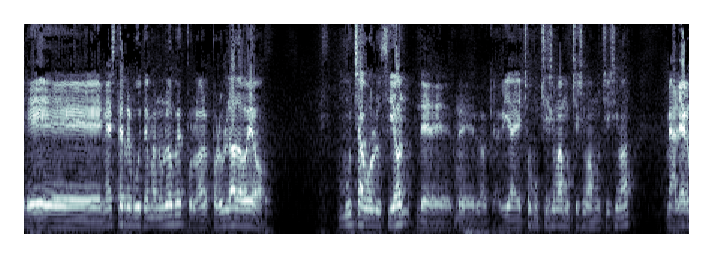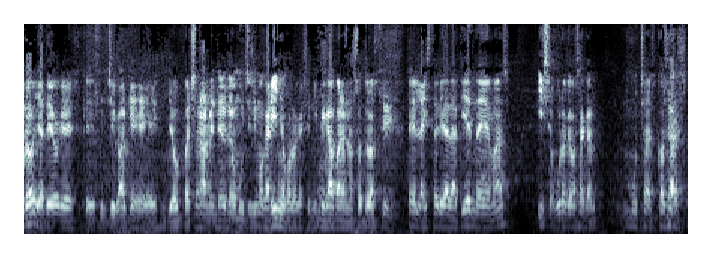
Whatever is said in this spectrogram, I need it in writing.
Eh, en este reboot de Manu López, por, lo- por un lado veo mucha evolución de, de lo que había hecho, muchísima, muchísima, muchísima. Me alegro, ya te digo que que es un chico al que yo personalmente le tengo muchísimo cariño por lo que significa para nosotros en la historia de la tienda y demás. Y seguro que va a sacar muchas cosas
